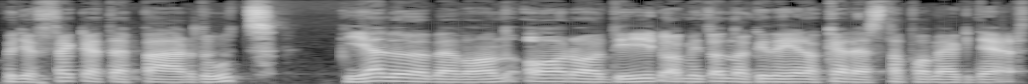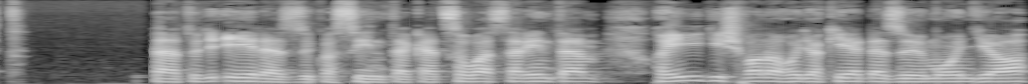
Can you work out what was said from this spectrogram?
hogy a Fekete Párduc jelölve van arra a díjra, amit annak idején a keresztapa megnyert tehát hogy érezzük a szinteket. Szóval szerintem, ha így is van, ahogy a kérdező mondja,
